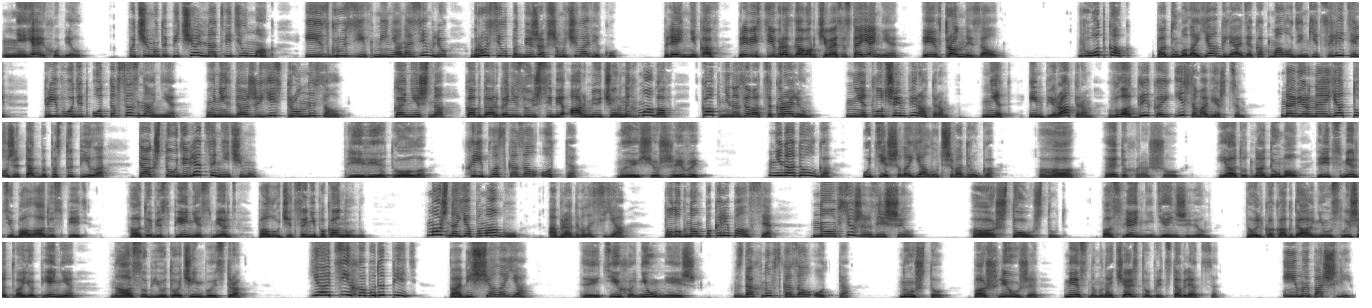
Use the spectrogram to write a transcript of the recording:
«Не я их убил», – почему-то печально ответил маг и, сгрузив меня на землю, бросил подбежавшему человеку. «Пленников привести в разговорчивое состояние и в тронный зал». «Вот как?» – подумала я, глядя, как молоденький целитель приводит Отто в сознание. У них даже есть тронный зал. Конечно, когда организуешь себе армию черных магов, как не называться королем? Нет, лучше императором. Нет, императором, владыкой и самовержцем. Наверное, я тоже так бы поступила, так что удивляться нечему. «Привет, Ола!» – хрипло сказал Отто. «Мы еще живы?» «Ненадолго», – утешила я лучшего друга. «А, это хорошо. Я тут надумал перед смертью балладу спеть, а то без пения смерть получится не по канону». «Можно я помогу?» – обрадовалась я. Полугном поколебался, но все же разрешил. «А что уж тут, последний день живем. Только когда они услышат твое пение, нас убьют очень быстро». «Я тихо буду петь», пообещала я. Ты тихо не умеешь. Вздохнув, сказал Отто. Ну что, пошли уже местному начальству представляться. И мы пошли.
